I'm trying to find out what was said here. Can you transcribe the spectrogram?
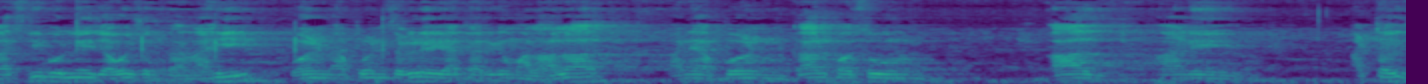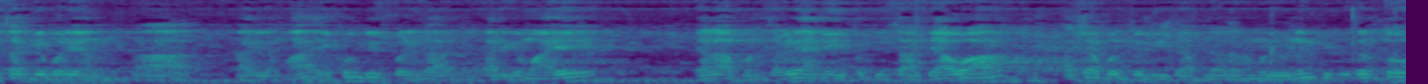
राजकीय बोलण्याची आवश्यकता नाही पण आपण सगळे या कार्यक्रमाला आलात आणि आपण कालपासून आज आणि अठ्ठावीस तारखेपर्यंत हा कार्यक्रम हा एकोणतीसपर्यंत हा कार्यक्रम आहे. त्याला आपण सगळ्यांनी प्रतिसाद द्यावा अशा पद्धतीची आपल्याला नम्र विनंती करतो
